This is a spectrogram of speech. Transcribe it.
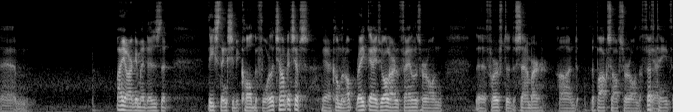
Um, my argument is that these things should be called before the championships Yeah. coming up. Right, guys, All Ireland finals are on the 1st of December and the box offs are on the 15th.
